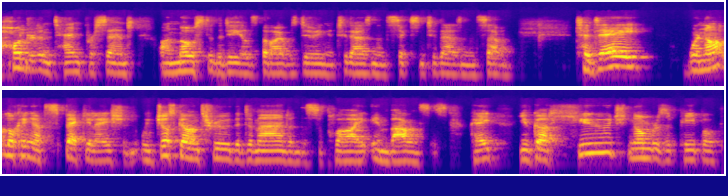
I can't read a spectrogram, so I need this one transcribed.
110% on most of the deals that I was doing in 2006 and 2007. Today, we're not looking at speculation. We've just gone through the demand and the supply imbalances. Okay. You've got huge numbers of people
